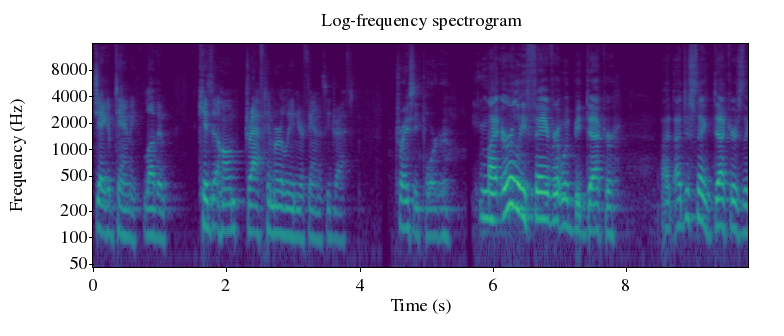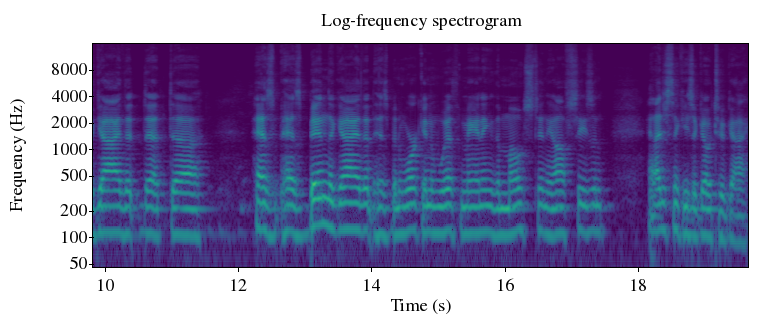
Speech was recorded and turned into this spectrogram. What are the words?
Jacob Tamme, love him. Kids at home, draft him early in your fantasy drafts. Tracy Porter. My early favorite would be Decker. I, I just think Decker's the guy that that uh, has has been the guy that has been working with Manning the most in the off season, and I just think he's a go-to guy.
